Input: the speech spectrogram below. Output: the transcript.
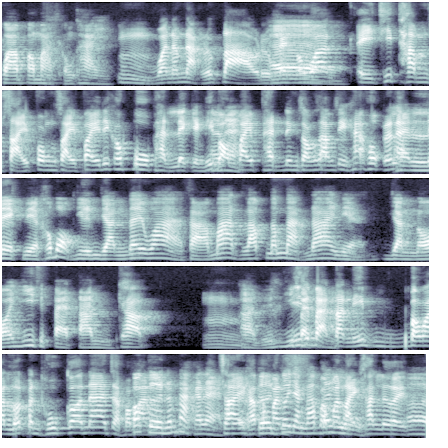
ความประมาทของใครอืมว่าน้ำหนักหรือเปล่าหรือเป็นเออเพราะว่าไอ้ที่ทำสายฟงสายไฟที่เขาปูแผ่นเหล็กอย่างที่นั่นบอกแหละไปแผ่นหนึ่งสองสามสี่ห้าหกนั่นแหละแผ่นเหล็กเนี่ยเขาบอกยืนยันได้ว่าสามารถรับน้ำหนักได้เนี่ย อย่างน้อย28ตันครับอืมอ่าหรือยี่สิบแปดตันนี้ประมาณรถบรรทุกก็น่าจะประก็มาณเกินน้ำหนักกันแหละใช่ครับเกินประมาณก็ยังรับประมาณได้หลายคันเลยเออ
